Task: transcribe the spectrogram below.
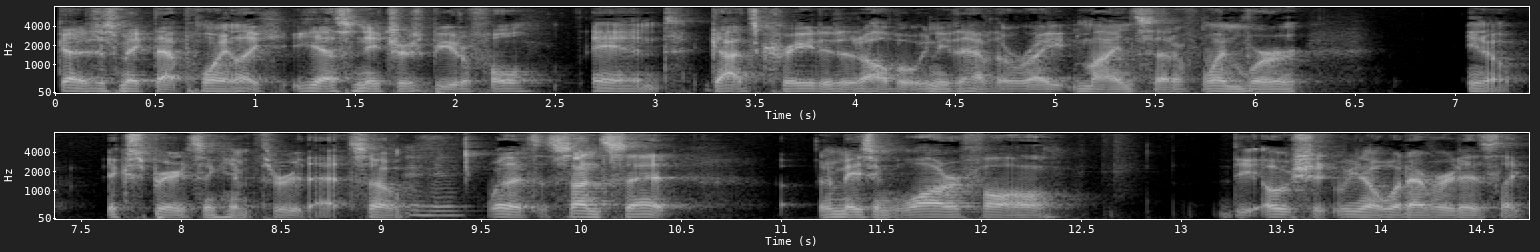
got to just make that point. Like, yes, nature's beautiful and God's created it all, but we need to have the right mindset of when we're, you know, experiencing Him through that. So, whether it's a sunset, an amazing waterfall, the ocean, you know, whatever it is, like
